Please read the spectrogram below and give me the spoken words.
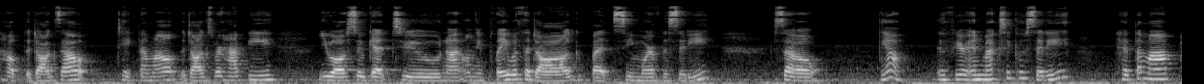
help the dogs out, take them out. The dogs were happy. You also get to not only play with a dog, but see more of the city. So yeah, if you're in Mexico City, hit them up,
